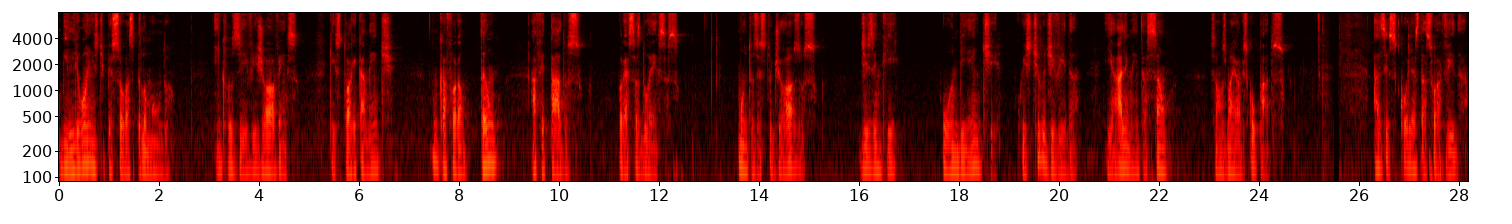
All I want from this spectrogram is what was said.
bilhões de pessoas pelo mundo inclusive jovens que historicamente nunca foram tão afetados por essas doenças. Muitos estudiosos dizem que o ambiente, o estilo de vida e a alimentação são os maiores culpados. As escolhas da sua vida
